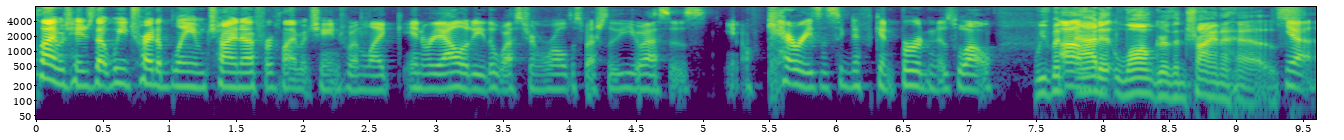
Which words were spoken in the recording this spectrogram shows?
climate change. That we try to blame China for climate change when, like, in reality, the Western world, especially the U.S., is you know carries a significant burden as well. We've been Um, at it longer than China has. Yeah,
